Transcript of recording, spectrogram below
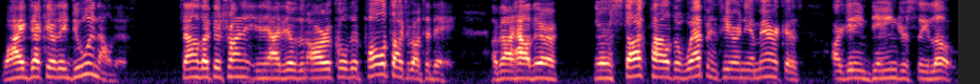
why exactly are they doing all this? Sounds like they're trying to. You know, there was an article that Paul talked about today about how their their stockpiles of weapons here in the Americas are getting dangerously low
